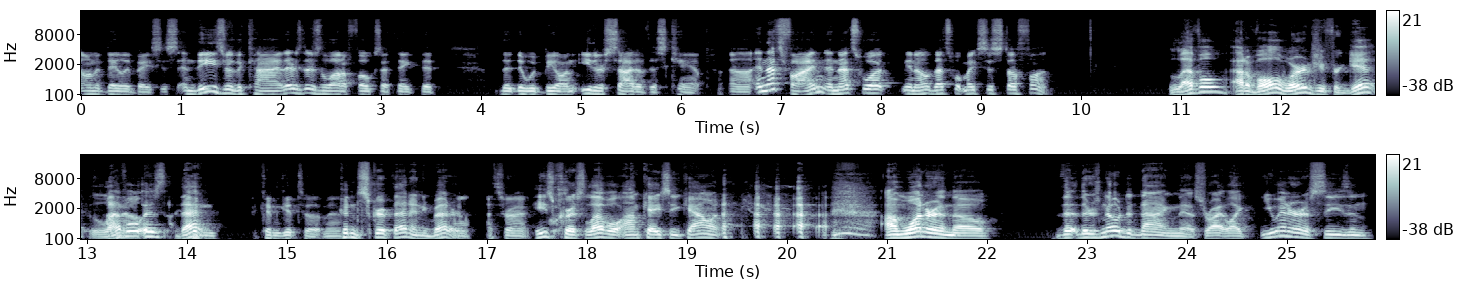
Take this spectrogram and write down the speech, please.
on a daily basis. And these are the kind. There's there's a lot of folks I think that that, that would be on either side of this camp, uh, and that's fine. And that's what you know. That's what makes this stuff fun. Level out of all words you forget. Level is that I couldn't get to it, man. Couldn't script that any better. Yeah, that's right. He's Chris Level. I'm Casey Cowan. I'm wondering though, th- there's no denying this, right? Like you enter a season,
